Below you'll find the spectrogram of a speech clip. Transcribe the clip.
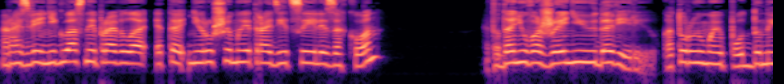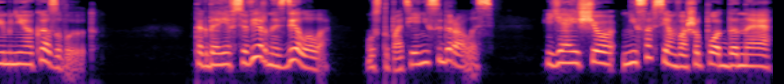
Разве негласные правила — это нерушимые традиции или закон? Это дань уважению и доверию, которую мои подданные мне оказывают. Тогда я все верно сделала. Уступать я не собиралась. Я еще не совсем ваша подданная,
